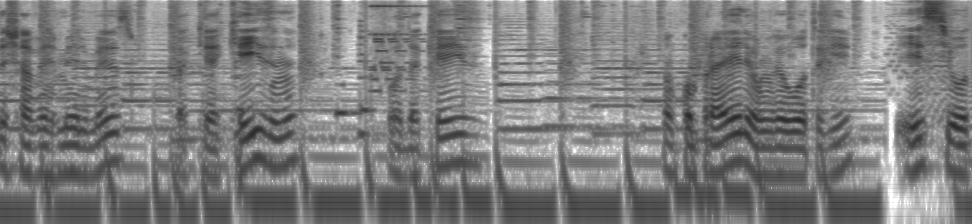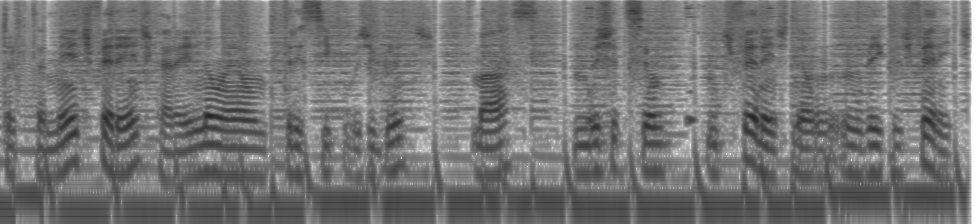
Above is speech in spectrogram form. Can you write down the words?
Deixar vermelho mesmo. Daqui é case, né? Cor da case. Vamos comprar ele, vamos ver o outro aqui. Esse outro aqui também é diferente, cara. Ele não é um triciclo gigante, mas não deixa de ser um, um diferente, né? Um, um veículo diferente.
